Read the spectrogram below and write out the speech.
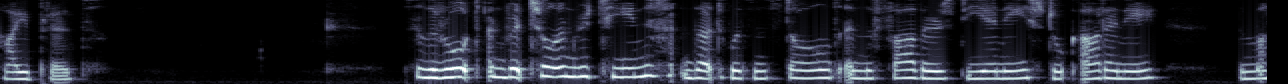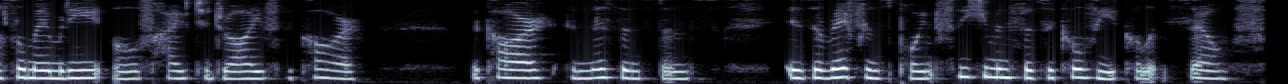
hybrid. So the rote and ritual and routine that was installed in the father's DNA stroke RNA, the muscle memory of how to drive the car. The car, in this instance, is a reference point for the human physical vehicle itself.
